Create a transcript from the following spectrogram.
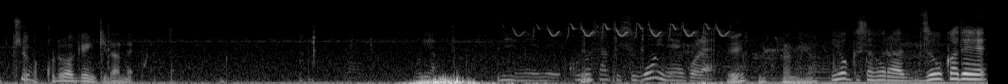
っちはこれは元気だね。ねえねえねえこの先すごいねこれ。え？何が？よくさほら造花で。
